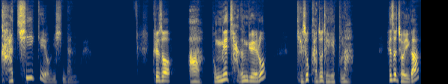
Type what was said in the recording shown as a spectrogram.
가치 있게 여기신다는 거예요. 그래서 아, 동네 작은 교회로 계속 가도 되겠구나. 해서 저희가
